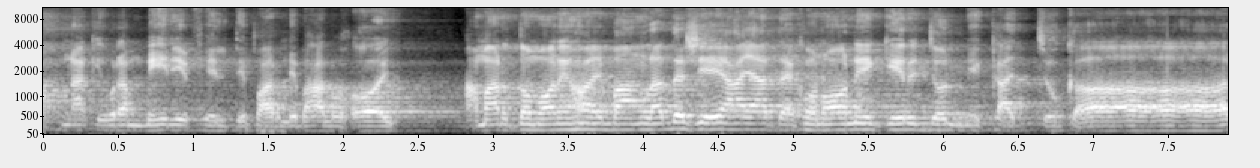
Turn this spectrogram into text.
আপনাকে ওরা মেরে ফেলতে পারলে ভালো হয়। আমার তো মনে হয় বাংলাদেশে আয়াত এখন অনেকের জন্য কার্যকর।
